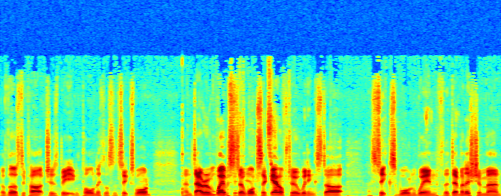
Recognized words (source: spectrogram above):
of those departures, beating Paul Nicholson 6 1. And Darren Webster 58. once again off to a winning start, a 6 1 win for the Demolition Man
